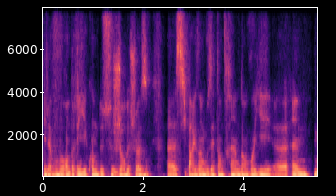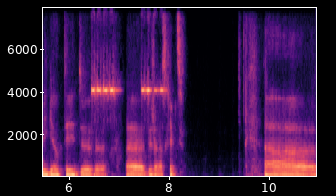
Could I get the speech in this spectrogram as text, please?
Et là, vous vous rendriez compte de ce genre de choses. Euh, si par exemple, vous êtes en train d'envoyer euh, un mégaoctet de, de JavaScript, pas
